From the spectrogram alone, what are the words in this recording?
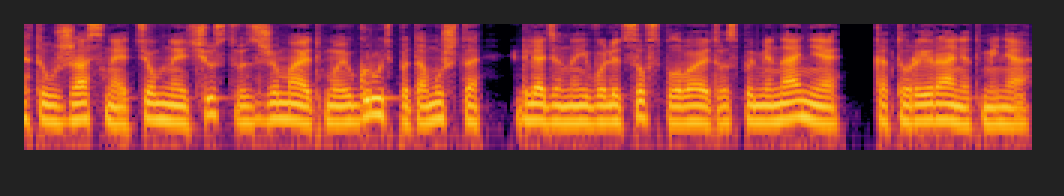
Это ужасное темное чувство сжимает мою грудь, потому что, глядя на его лицо, всплывают воспоминания, которые ранят меня.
